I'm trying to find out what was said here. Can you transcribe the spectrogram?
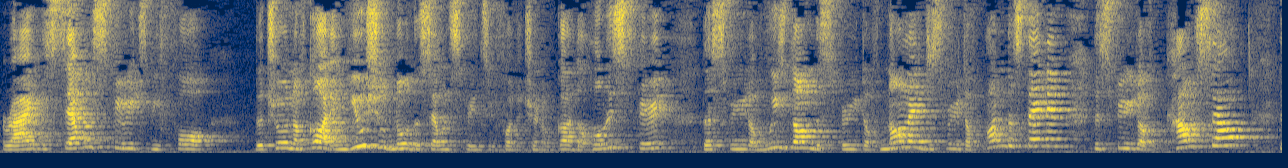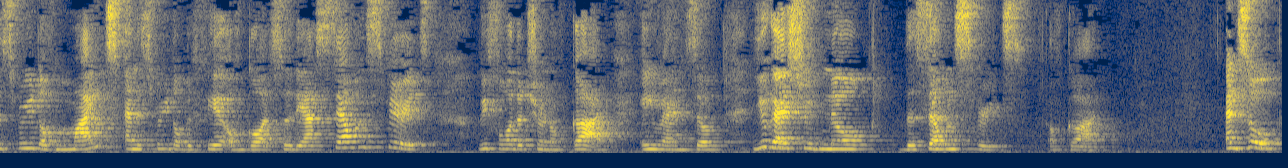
right? The seven spirits before the throne of God. And you should know the seven spirits before the throne of God the Holy Spirit, the spirit of wisdom, the spirit of knowledge, the spirit of understanding, the spirit of counsel, the spirit of might, and the spirit of the fear of God. So there are seven spirits before the throne of God. Amen. So you guys should know the seven spirits of God. And so,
